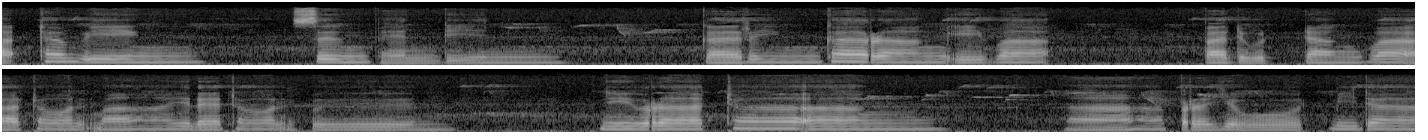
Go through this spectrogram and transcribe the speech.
ะทวิง ซึ่งแผ่นดินกริงคารังอีวะ ประดุดดังว่าทอนไม้และทอนปืน นิรัตทัง หาประโยชน์ไม่ได้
